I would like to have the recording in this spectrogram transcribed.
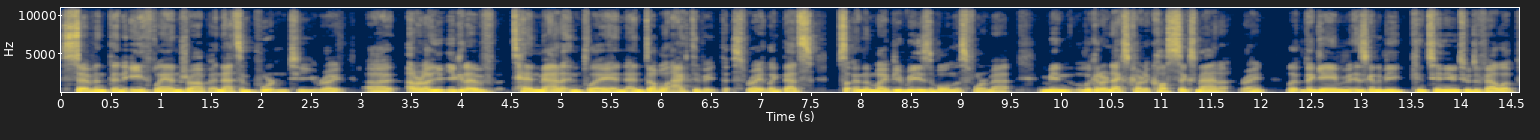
seventh and eighth land drop, and that's important to you, right? Uh, I don't know. You, you could have 10 mana in play and, and double activate this, right? Like that's something that might be reasonable in this format. I mean, look at our next card. It costs six mana, right? Like the game is going to be continuing to develop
